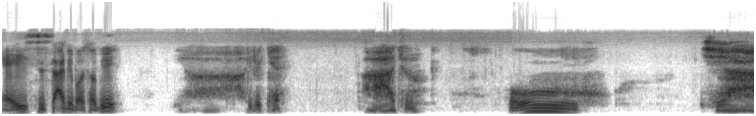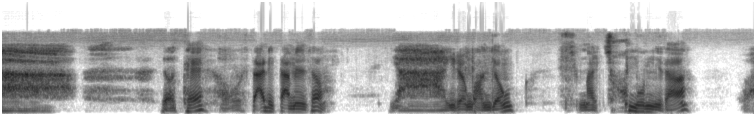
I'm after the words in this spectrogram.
에이스 쌀이버섯이, 이야, 이렇게, 아주, 오, 이야, 여태, 어, 쌀이 따면서, 야 이런 광경, 정말 처음 봅니다. 와,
